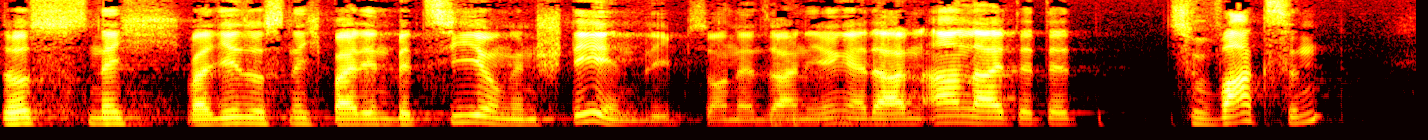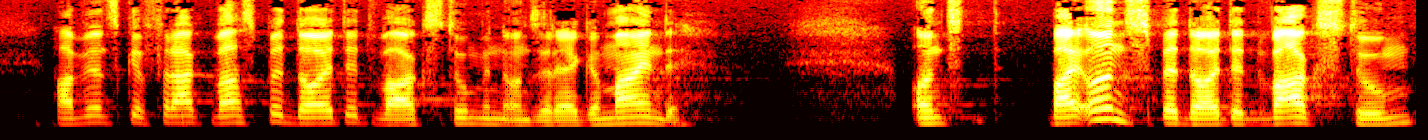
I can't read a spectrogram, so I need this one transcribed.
Jesus, nicht, weil Jesus nicht bei den Beziehungen stehen blieb, sondern seine Jünger darin anleitete, zu wachsen, haben wir uns gefragt, was bedeutet Wachstum in unserer Gemeinde? Und bei uns bedeutet Wachstum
